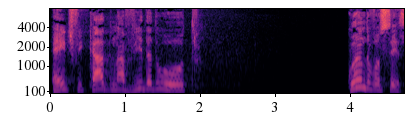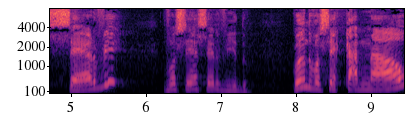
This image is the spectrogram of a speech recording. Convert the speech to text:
É edificado na vida do outro. Quando você serve, você é servido. Quando você é canal,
